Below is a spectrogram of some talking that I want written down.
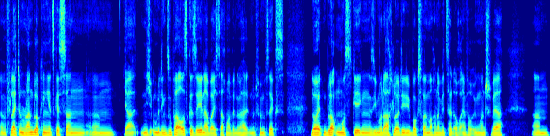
ähm, vielleicht im Run-Blocking jetzt gestern ähm, ja nicht unbedingt super ausgesehen, aber ich sag mal, wenn du halt mit fünf, sechs Leuten blocken musst gegen sieben oder acht Leute, die die Box voll machen, dann wird es halt auch einfach irgendwann schwer. Ähm,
